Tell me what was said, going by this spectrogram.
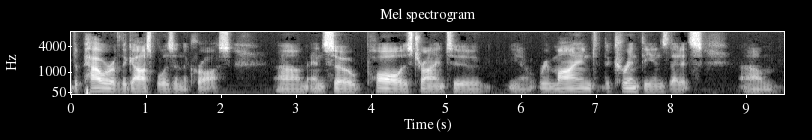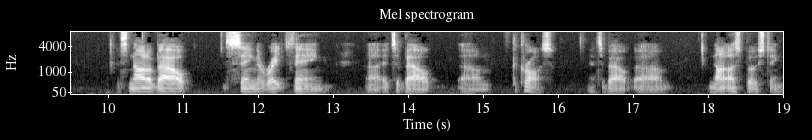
the power of the gospel is in the cross, um, and so Paul is trying to you know remind the Corinthians that it's um, it's not about saying the right thing, uh, it's about um, the cross. It's about um, not us boasting,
